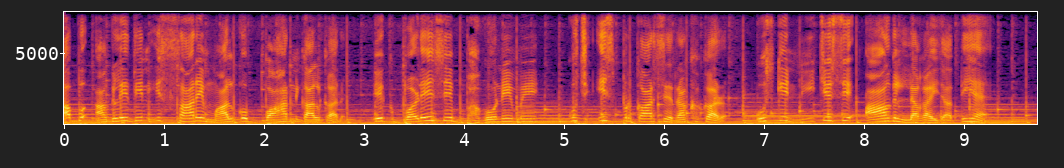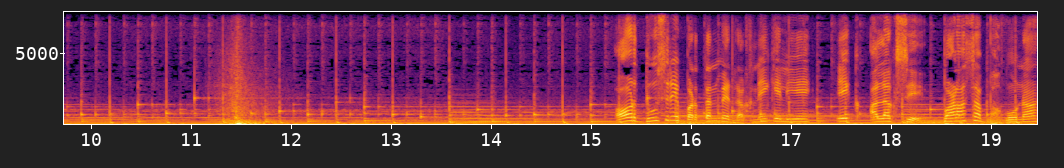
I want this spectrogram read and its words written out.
अब अगले दिन इस सारे माल को बाहर निकालकर, एक बड़े से भगोने में कुछ इस प्रकार से रखकर उसके नीचे से आग लगाई जाती है। और दूसरे बर्तन में रखने के लिए एक अलग से बड़ा सा भगोना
